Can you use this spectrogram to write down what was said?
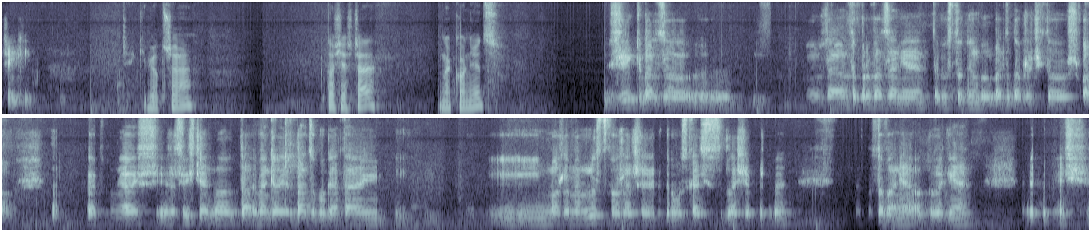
Dzięki. Dzięki Piotrze. Ktoś jeszcze na koniec? Dzięki bardzo e, za to prowadzenie tego studium, bo bardzo dobrze ci to szło. Jak wspomniałeś, rzeczywiście no, ta Ewangelia jest bardzo bogata i, i, i możemy mnóstwo rzeczy wyłuskać dla siebie, żeby odpowiednie mieć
